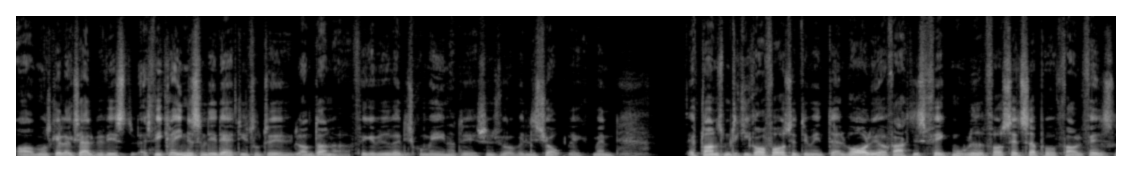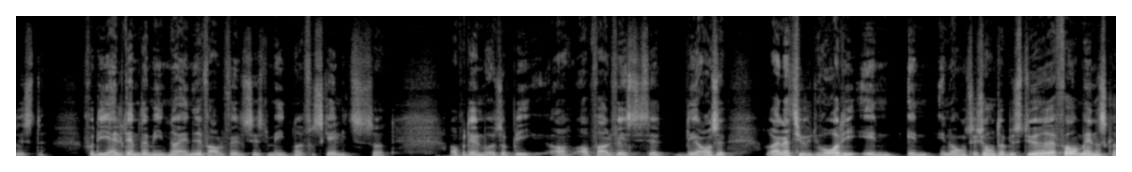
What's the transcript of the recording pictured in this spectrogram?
og måske heller ikke særlig bevidst. Altså vi grinede sådan lidt af, at de tog til London og fik at vide, hvad de skulle mene, og det synes vi var vældig sjovt. Ikke? Men mm. efterhånden som det gik op for os, at det mente det alvorligt, og faktisk fik mulighed for at sætte sig på faglig fællesliste. Fordi alle dem, der mente noget andet i faglig fællesliste, mente noget forskelligt. Så og på den måde så blev, og, og Faglig Festival blev også relativt hurtigt en, en, en organisation, der blev styret af få mennesker,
